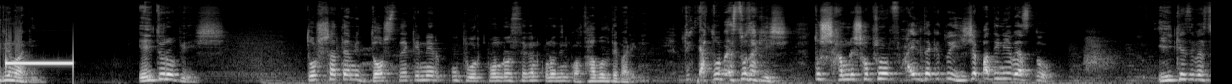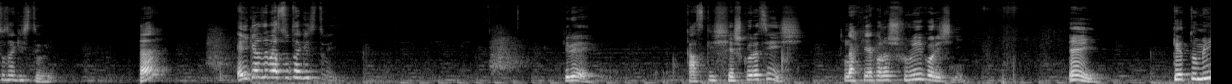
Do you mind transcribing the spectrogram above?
কিরে মাগি? এই তোর অফিস তোর সাথে আমি দশ সেকেন্ডের উপর পনেরো সেকেন্ড কোনোদিন কথা বলতে পারিনি। তুই এত ব্যস্ত থাকিস, তোর সামনে সবসময় ফাইল থাকে, তুই হিসাব পাতি নিয়ে ব্যস্ত। এই কাজে ব্যস্ত থাকিস তুই? হ্যাঁ? এই কাজে ব্যস্ত থাকিস তুই? কিরে, কাজ কি শেষ করেছিস? নাকি এখনও শুরুই করিসনি? এই, কে তুমি?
